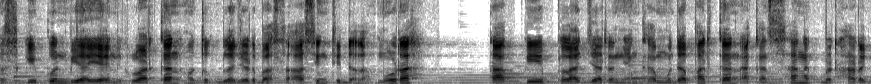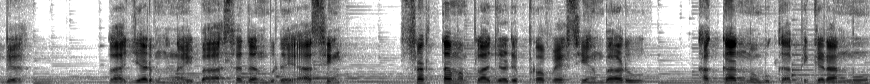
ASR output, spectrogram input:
Meskipun biaya yang dikeluarkan untuk belajar bahasa asing tidaklah murah, tapi pelajaran yang kamu dapatkan akan sangat berharga. Belajar mengenai bahasa dan budaya asing, serta mempelajari profesi yang baru akan membuka pikiranmu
